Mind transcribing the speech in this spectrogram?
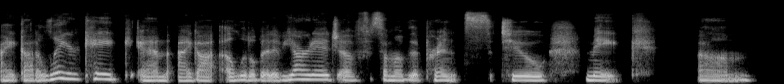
I got a layer cake and I got a little bit of yardage of some of the prints to make um,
